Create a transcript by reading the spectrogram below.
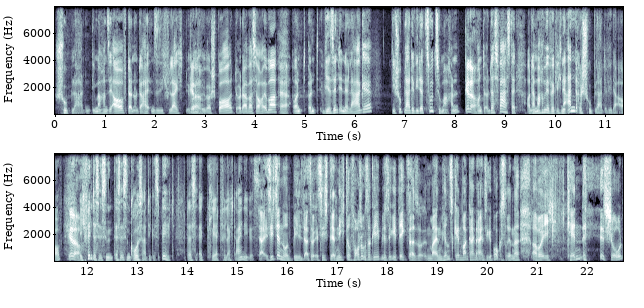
Schubladen, die machen sie auf, dann unterhalten sie sich vielleicht über, Genau. über Sport oder was auch immer. Ja. Und, und wir sind in der Lage, die Schublade wieder zuzumachen. Genau. Und, und das war's dann. Und dann machen wir wirklich eine andere Schublade wieder auf. Genau. Ich finde, das, ist ein- das ist ein großartiges Bild. Das erklärt vielleicht einiges. Ja, es ist ja nur ein Bild. Also es ist ja nicht durch Forschungsergebnisse gedeckt. Also in meinem Hirnscan war keine einzige Box drin. Ne? Aber ich kenne es schon,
